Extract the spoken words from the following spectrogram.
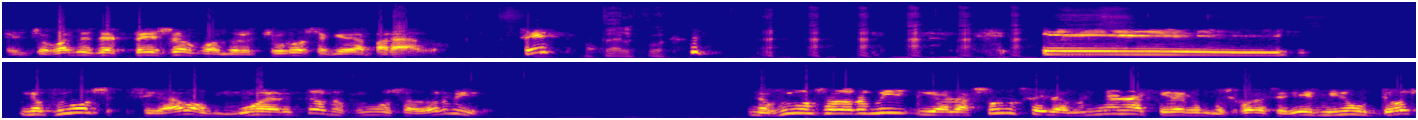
el chocolate es espeso cuando el churro se queda parado. ¿Sí? Tal cual. Y nos fuimos, llegamos muertos, nos fuimos a dormir. Nos fuimos a dormir y a las 11 de la mañana, que era como si fuera hace 10 minutos,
